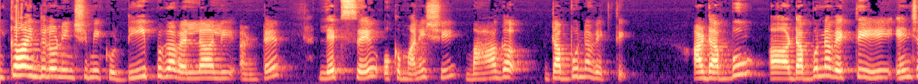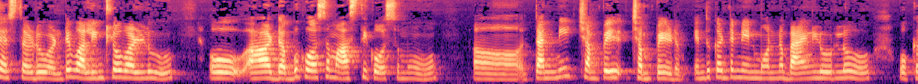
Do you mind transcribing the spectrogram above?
ఇంకా ఇందులో నుంచి మీకు డీప్గా వెళ్ళాలి అంటే లెట్సే ఒక మనిషి బాగా డబ్బున్న వ్యక్తి. ఆ డబ్బు ఆ డబ్బున్న వ్యక్తి ఏం చేస్తాడు అంటే వాళ్ళ ఇంట్లో వాళ్ళు ఓ ఆ డబ్బు కోసం ఆస్తి కోసము తన్ని చంపే చంపేయడం. ఎందుకంటే నేను మొన్న బెంగళూరులో ఒక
